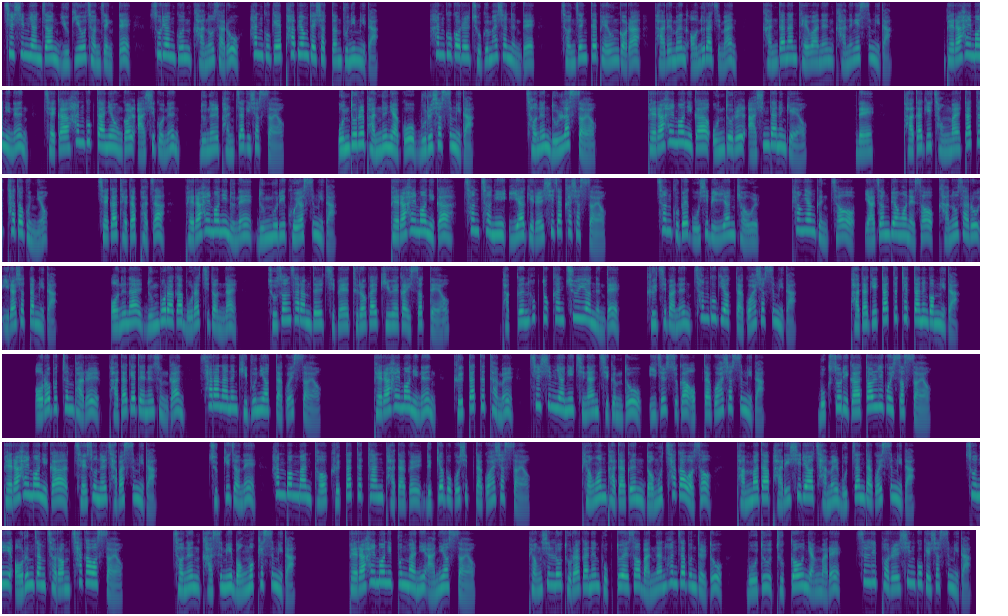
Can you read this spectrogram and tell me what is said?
70년 전 6.25 전쟁 때 소련군 간호사로 한국에 파병되셨던 분입니다. 한국어를 조금 하셨는데 전쟁 때 배운 거라 발음은 어눌하지만 간단한 대화는 가능했습니다. 베라 할머니는 제가 한국 다녀온 걸 아시고는 눈을 반짝이셨어요. 온도를 받느냐고 물으셨습니다. 저는 놀랐어요. 베라 할머니가 온도를 아신다는 게요. 네, 바닥이 정말 따뜻하더군요. 제가 대답하자 베라 할머니 눈에 눈물이 고였습니다. 베라 할머니가 천천히 이야기를 시작하셨어요. 1951년 겨울 평양 근처 야전병원에서 간호사로 일하셨답니다. 어느 날 눈보라가 몰아치던 날 조선 사람들 집에 들어갈 기회가 있었대요. 밖은 혹독한 추위였는데 그 집안은 천국이었다고 하셨습니다. 바닥이 따뜻했다는 겁니다. 얼어붙은 발을 바닥에 대는 순간 살아나는 기분이었다고 했어요. 베라 할머니는 그 따뜻함을 70년이 지난 지금도 잊을 수가 없다고 하셨습니다. 목소리가 떨리고 있었어요. 베라 할머니가 제 손을 잡았습니다. 죽기 전에 한 번만 더 그 따뜻한 바닥을 느껴보고 싶다고 하셨어요. 병원 바닥은 너무 차가워서 밤마다 발이 시려 잠을 못 잔다고 했습니다. 손이 얼음장처럼 차가웠어요. 저는 가슴이 먹먹했습니다. 베라 할머니뿐만이 아니었어요. 병실로 돌아가는 복도에서 만난 환자분들도 모두 두꺼운 양말에 슬리퍼를 신고 계셨습니다.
